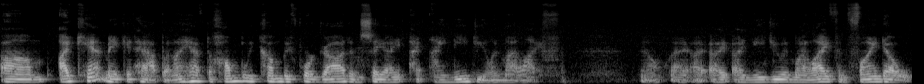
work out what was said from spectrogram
Um, I can't make it happen. I have to humbly come before God and say, I, I, I need you in my life. You know, I, I, I need you in my life and find out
